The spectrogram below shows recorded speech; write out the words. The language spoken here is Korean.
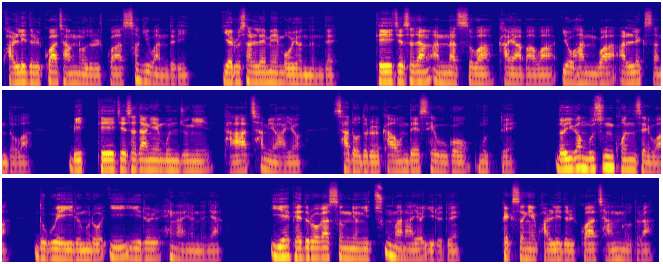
관리들과 장로들과 서기관들이 예루살렘에 모였는데 대제사장 안나스와 가야바와 요한과 알렉산더와 및 대제사장의 문중이 다 참여하여 사도들을 가운데 세우고 묻되 너희가 무슨 권세와 누구의 이름으로 이 일을 행하였느냐? 이에 베드로가 성령이 충만하여 이르되 백성의 관리들과 장로들아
